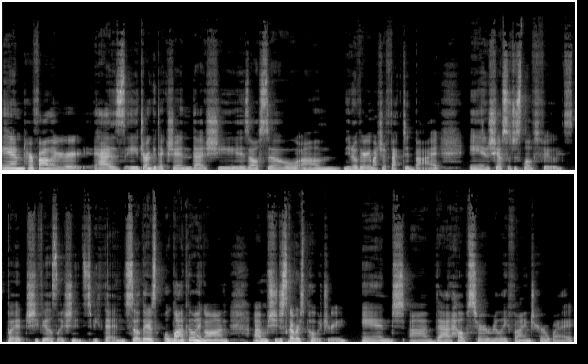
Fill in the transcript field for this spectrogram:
And her father has a drug addiction that she is also, um, you know, very much affected by. And she also just loves foods, but she feels like she needs to be thin. So there's a lot going on. Um, she discovers poetry, and um, that helps her really find her way.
